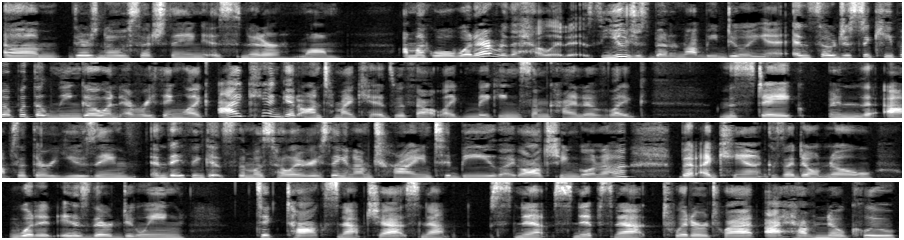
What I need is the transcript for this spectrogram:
Um, there's no such thing as Snitter, mom. I'm like, well, whatever the hell it is, you just better not be doing it. And so, just to keep up with the lingo and everything, like, I can't get onto my kids without like making some kind of like mistake in the apps that they're using. And they think it's the most hilarious thing. And I'm trying to be like all chingona, but I can't because I don't know what it is they're doing. TikTok, Snapchat, Snap, Snap, Snip, Snap, Twitter, Twat. I have no clue.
